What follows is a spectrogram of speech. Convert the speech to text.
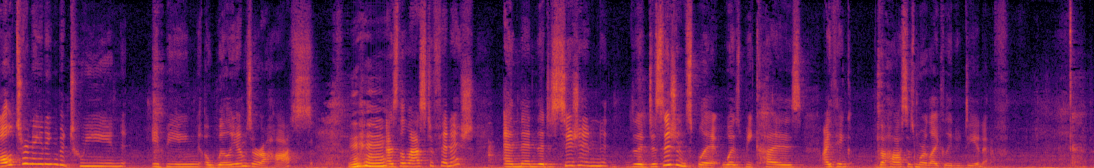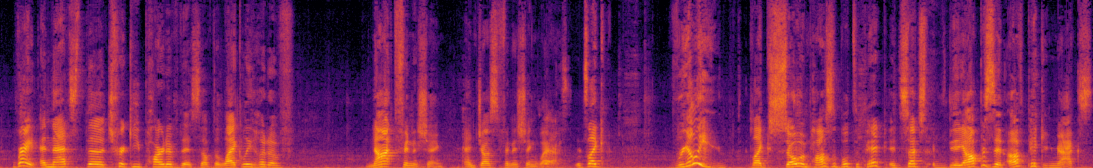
alternating between it being a Williams or a Haas mm-hmm. as the last to finish, and then the decision the decision split was because I think the Haas is more likely to DNF. Right, and that's the tricky part of this of the likelihood of not finishing and just finishing last. It's like really like so impossible to pick. It's such the opposite of picking Max.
